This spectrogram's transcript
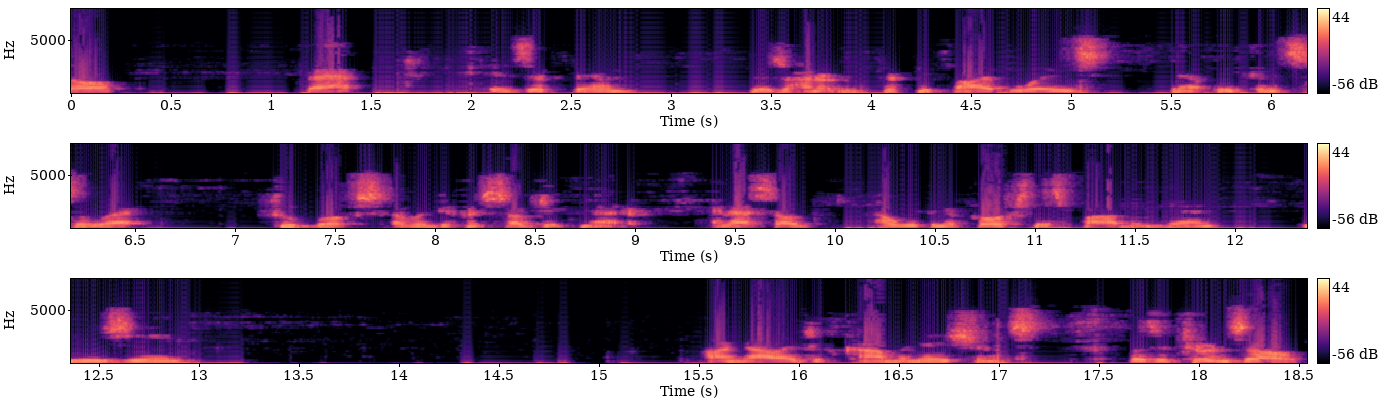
So that is it then. There's 155 ways that we can select two books of a different subject matter. And that's how, how we can approach this problem then using our knowledge of combinations. As it turns out,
